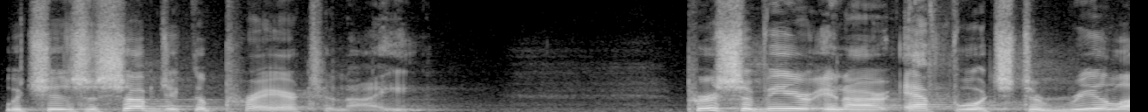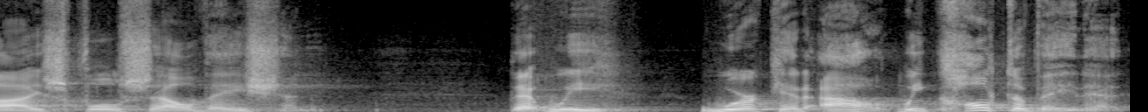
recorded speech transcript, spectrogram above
which is the subject of prayer tonight. Persevere in our efforts to realize full salvation, that we work it out, we cultivate it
